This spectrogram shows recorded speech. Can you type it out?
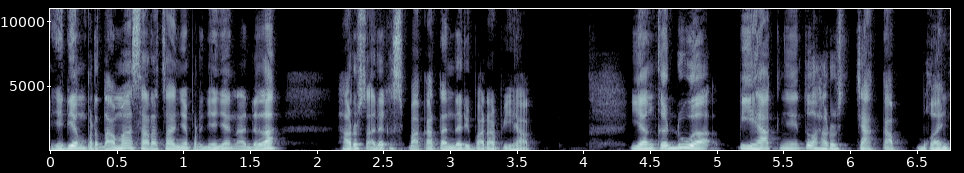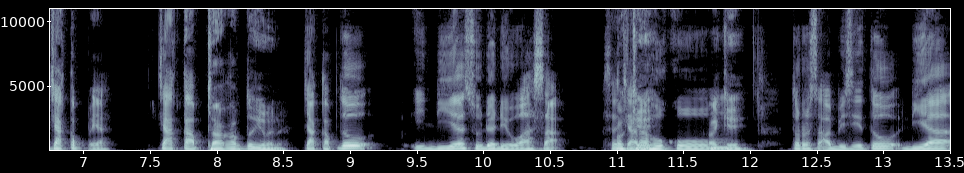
Jadi yang pertama syarat sahnya perjanjian adalah harus ada kesepakatan dari para pihak. Yang kedua, pihaknya itu harus cakap, bukan cakep ya. Cakap. Cakap tuh gimana? Cakap tuh dia sudah dewasa secara Oke. hukum. Oke. Terus abis itu dia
